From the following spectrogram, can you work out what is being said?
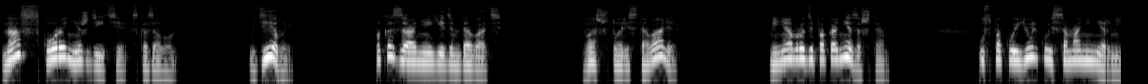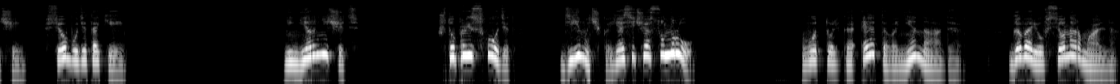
«Нас скоро не ждите», — сказал он. «Где вы?» «Показания едем давать». «Вас что, арестовали?» «Меня вроде пока не за что». «Успокой Юльку и сама не нервничай. Все будет окей». «Не нервничать? Что происходит? Димочка, я сейчас умру». «Вот только этого не надо. Говорю, все нормально».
